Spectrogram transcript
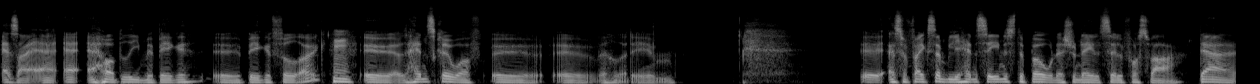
altså er, er, er hoppet i med begge, øh, begge fødder. Ikke? Hmm. Øh, han skriver, øh, øh, hvad hedder det... Øh, altså for eksempel i hans seneste bog, National Selvforsvar, der,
